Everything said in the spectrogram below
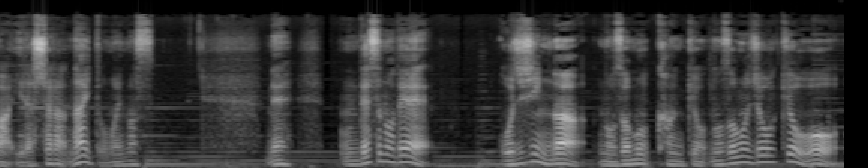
まあ、いらっしゃらないと思います。ね。ですので、ご自身が望む環境、望む状況を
